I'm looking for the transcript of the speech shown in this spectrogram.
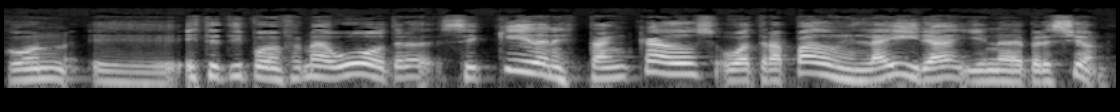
con eh, este tipo de enfermedad u otra se quedan estancados o atrapados en la ira y en la depresión.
